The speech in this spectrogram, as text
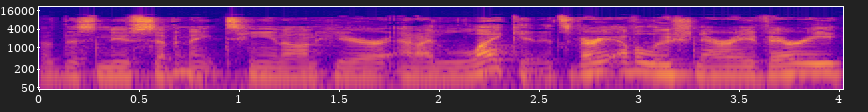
of this new 718 on here, and I like it. It's very evolutionary, very.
